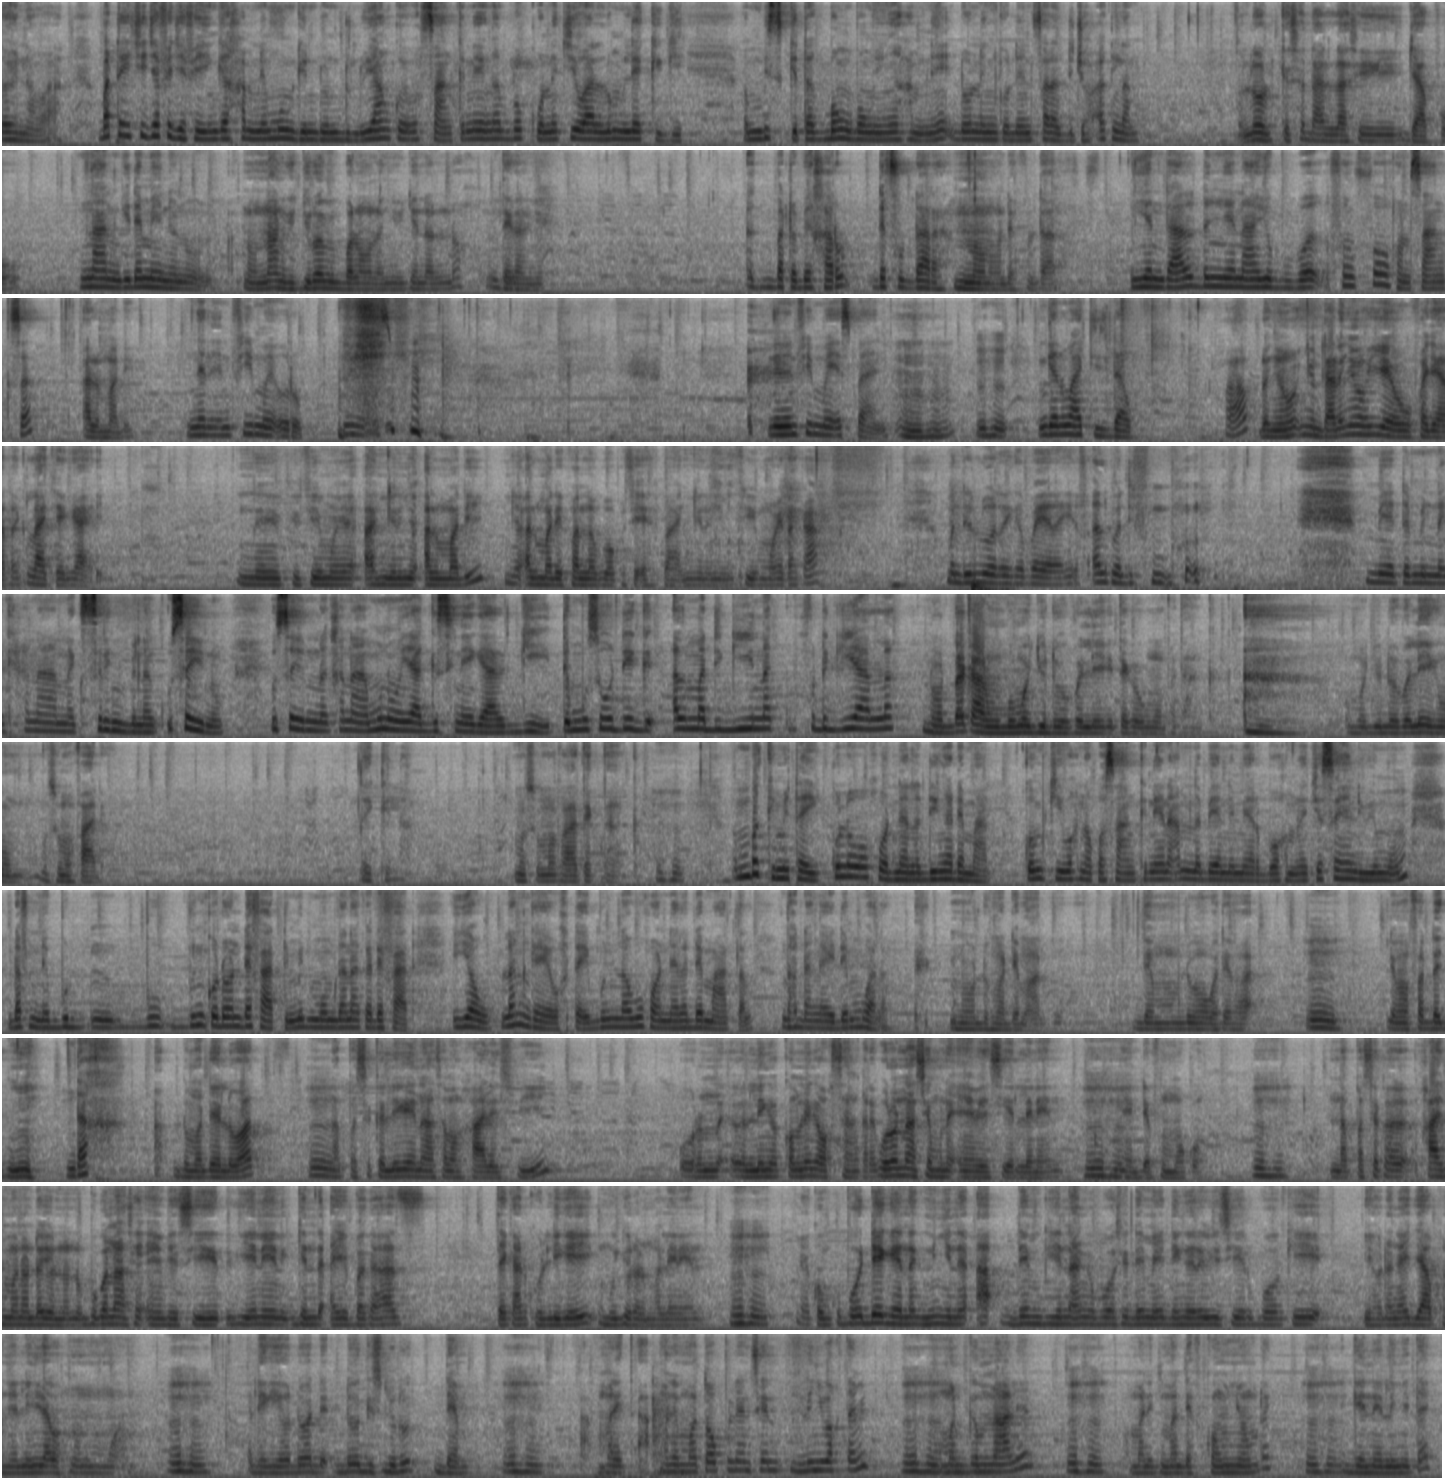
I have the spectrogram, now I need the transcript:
Doy na waar. Ba tey ci jafe-jafe yi nga xam ne moom ngeen doon dund yaa ngi koy wax sànq nee nga bokk na ci wàllum lekk gi mbiskit ak bonbon yi nga xam ne doon nañ ko leen faral di jox ak lan. loolu kese daal laa si jàpp. Naan gi demee na noonu. Non naan gi juróomi ballon la ñuy jëndal ndox tegal ñu. Ak bato bi xaru deful dara? Non non deful dara. Yéen daal dañ leen a yóbbu ba fa foo waxoon sànq sa almadi. Ne leen fii mooy Europe ne leen fii mooy Espagne Mhm. ngeen wàcc di daw. Waaw dañoo ñun daal dañoo yeewu fajar rek laajte gars yi. Ne fi fii mooy ak ñu ne ñu almadi ñu almadi fan la bokk ci Espagne ñu ne ñu fii mooy Dakar. Man de loolu rek a bay rek almadi fi mais tamit nag xanaa nag sëriñ bi nag Ousseynou Ousseynou nag xanaa mënoo yàgg Sénégal gii te mosoo dégg almadi gii nag fu dëgg yàlla. Non Dakar moom ba ma juddoo ba léegi tegaguma fa tànk. Ba ma juddoo ba léegi moom mosuma faa dem. Dëgg la mosuma faa teg tànk mbëkk mi tey ku la waxoon ne la di nga demaat. Comme kii wax na ko sànq nee na am na benn maire boo xam ne ci Saint-Louis moom daf ne bu bu buñ ko doon defaat tamit moom dana ko defaat. Yow lan ngay wax tey buñ la waxoon ne la demaatal ndax da ngay dem wala. non duma demaat. Dem moom duma ko defaat. Mm. li ma fa daj nii. Ndax. ah duma delluwaat. Ah parce que liggéey naa sama xaalis fii. Waroon na li nga comme li nga wax sànq rek waroon naa see mën a investir leneen. Mais defuma ko ndax parce que xaalis mën a doyul noonu bëggoon naa see investir yeneen jënd ay bagages tegaat ko liggéey mu jural ma leneen. Mais comme que boo déggee nag nit ñi ne ah dem gi naa nga boo si demee di nga réussir boo kii yow da ngay jàpp ne li ñu la wax noonu moo am. Léegi yow doo doo gis lu dem. Ah man it ah man it ma topp leen seen li ñu wax tamit. Man gëm naa leen. Man it ma def comme ñoom rek. Génne li ñu teg.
